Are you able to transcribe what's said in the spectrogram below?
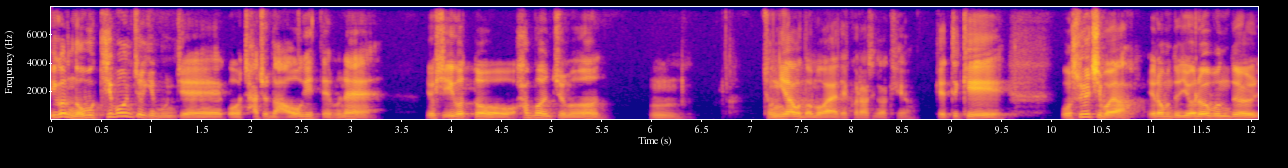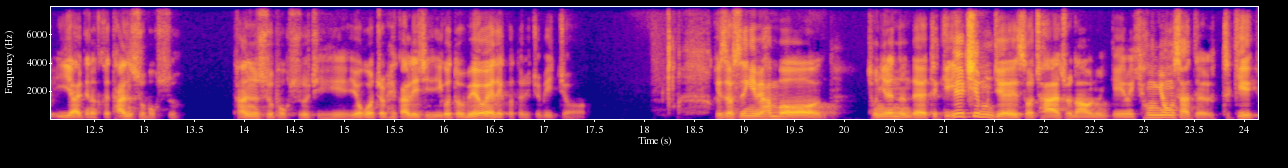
이건 너무 기본적인 문제고 자주 나오기 때문에 역시 이것도 한 번쯤은 음, 정리하고 넘어가야 될 거라고 생각해요. 특히 뭐 수일치 뭐야? 여러분들 여러분들 이해할 때는 그 단수 복수, 단수 복수지. 요거 좀 헷갈리지. 이것도 외워야 될 것들이 좀 있죠. 그래서 선생님이 한번 정리했는데 특히 일치 문제에서 자주 나오는 게 이런 형용사들, 특히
